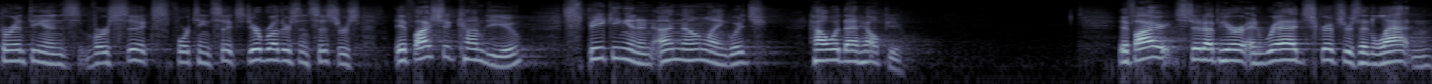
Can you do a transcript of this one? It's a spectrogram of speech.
Corinthians verse 6, 14, 6. Dear brothers and sisters, if I should come to you speaking in an unknown language, how would that help you? If I stood up here and read scriptures in Latin,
